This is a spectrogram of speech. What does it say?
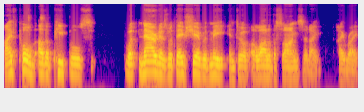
I've pulled other people's what narratives, what they've shared with me into a lot of the songs that I I write.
